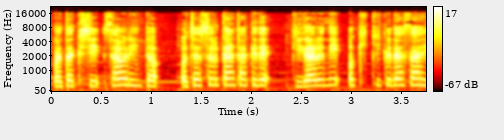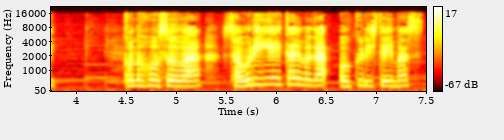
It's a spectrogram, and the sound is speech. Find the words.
私、サオリンとお茶する感覚で気軽にお聞きください。この放送はサオリン英会話がお送りしています。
